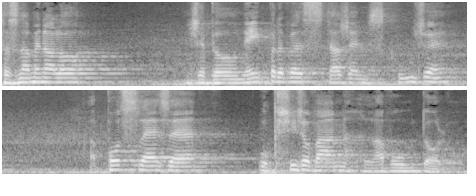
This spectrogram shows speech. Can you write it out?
To znamenalo, že byl nejprve stažen z kůže a posléze ukřižován hlavou dolů.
